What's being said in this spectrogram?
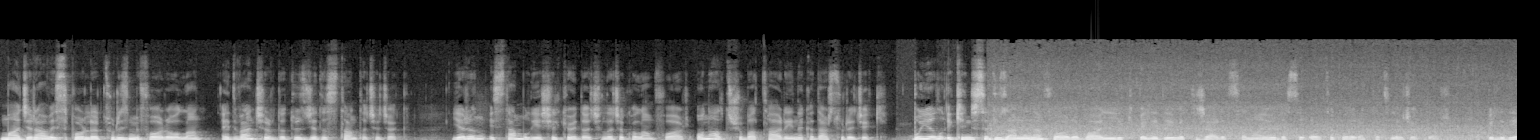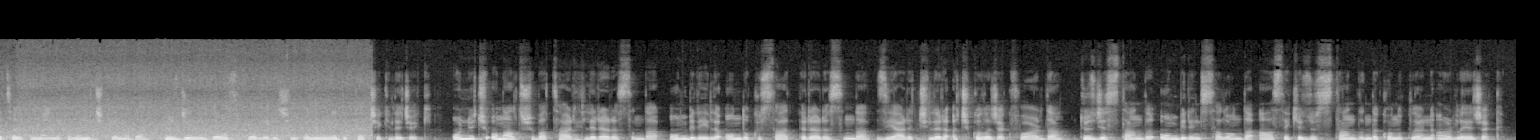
Macera ve sporları turizmi fuarı olan Adventure'da Düzce'de stand açacak. Yarın İstanbul Yeşilköy'de açılacak olan fuar 16 Şubat tarihine kadar sürecek. Bu yıl ikincisi düzenlenen fuara valilik, belediye ve ticaret sanayi odası ortak olarak katılacaklar. Belediye tarafından yapılan açıklamada Düzce'nin doğa sporları için önemine dikkat çekilecek. 13-16 Şubat tarihleri arasında 11 ile 19 saatleri arasında ziyaretçilere açık olacak fuarda Düzce standı 11. salonda A800 standında konuklarını ağırlayacak.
